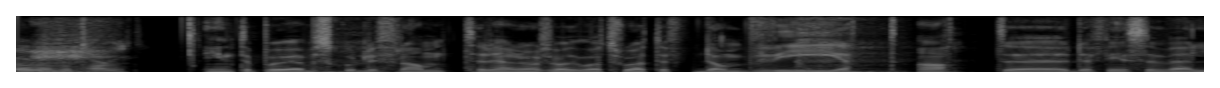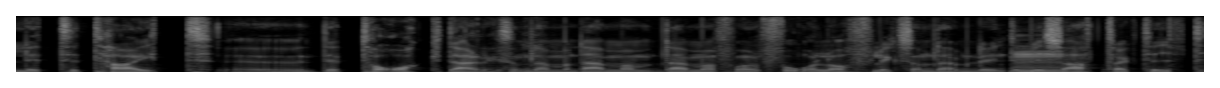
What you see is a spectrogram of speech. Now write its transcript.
överhuvudtaget. Inte på överskådlig framtid. här. Jag tror, jag tror att det, de vet att eh, det finns en väldigt tight eh, det tak där, liksom, där, man, där, man, där man får en fall-off, liksom, där det inte blir Mm. så attraktivt.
